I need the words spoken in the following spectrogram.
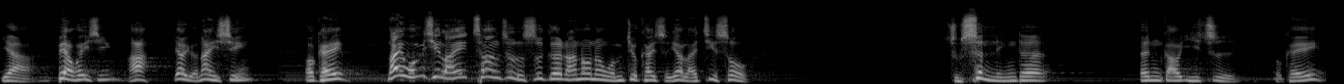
呀，不要灰心啊，要有耐心。OK，来，我们一起来唱这首诗歌，然后呢，我们就开始要来接受主圣灵的恩高医治。OK，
